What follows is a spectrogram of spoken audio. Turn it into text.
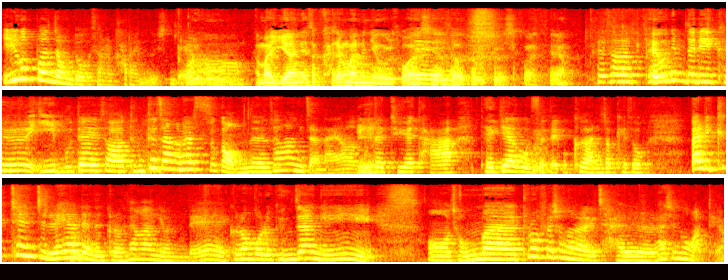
일곱 번 정도 의상을 갈아입으신대요. 아이고. 아마 이 안에서 가장 많은 역을 소화하셔서 네. 더욱 그러실 것 같아요. 그래서 배우님들이 그 이 무대에서 등퇴장을 할 수가 없는 상황이잖아요. 예. 무대 뒤에 다 대기하고 있어야 되고 그 안에서 계속 빨리 퀵 체인지를 해야 되는 그런 상황이었는데 그런 거를 굉장히 어, 정말 프로페셔널하게 잘 하신 것 같아요.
